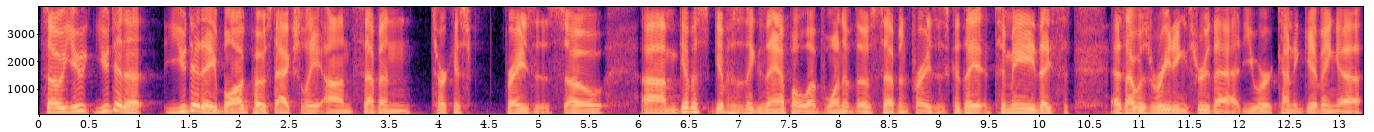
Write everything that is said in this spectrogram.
So you you did a you did a blog post actually on seven Turkish phrases. So um, give us give us an example of one of those seven phrases because to me they as I was reading through that you were kind of giving a,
